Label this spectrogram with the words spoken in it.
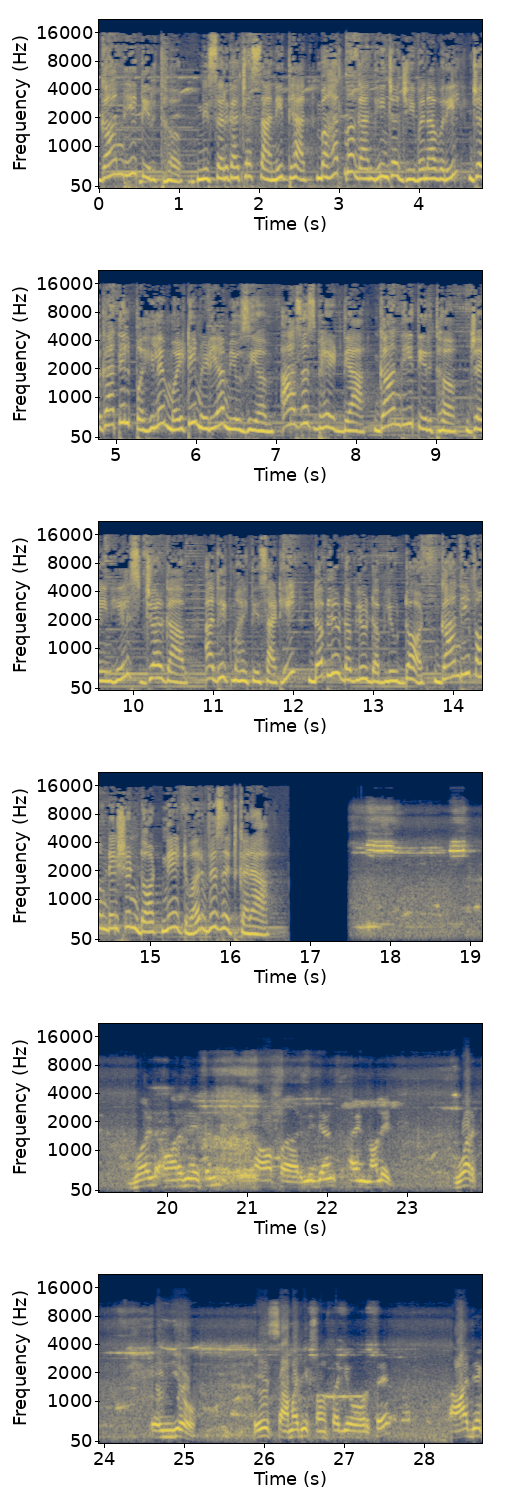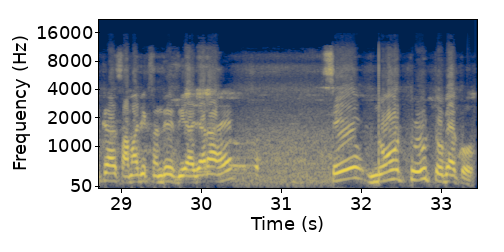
गांधी तीर्थ. निसर्गाच्या सानिध्यात महात्मा गांधींच्या जीवनावरील जगातील पहिले मल्टीमीडिया म्युझियम आजच भेट द्या गांधी तीर्थ जैन हिल्स जळगाव. अधिक माहितीसाठी W W W dot Gandhi foundation dot net वर व्हिजिट करा world organisation of religions and knowledge work N हे सामाजिक संस्था की ओर से आज एक सामाजिक संदेश दिया जा रहा है। से नो टू टोबैको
